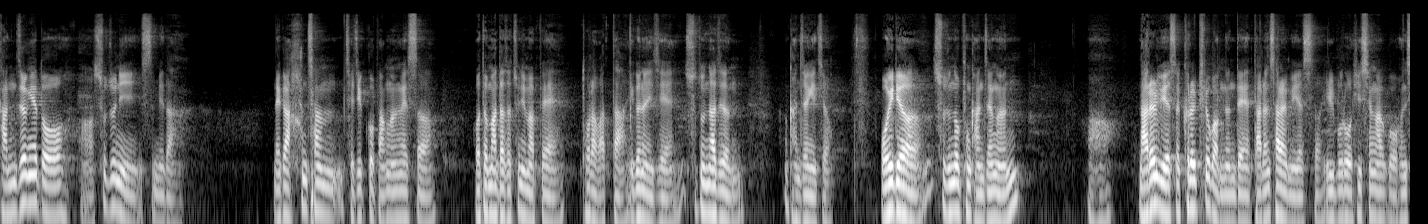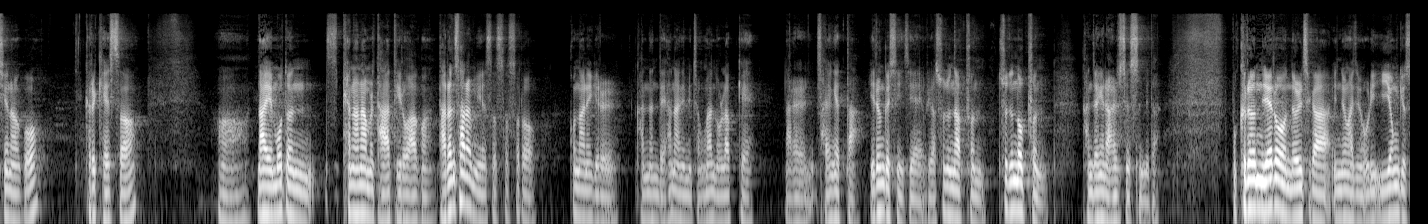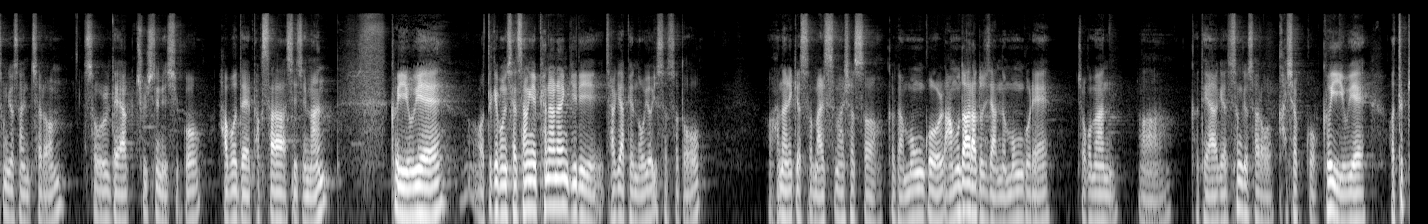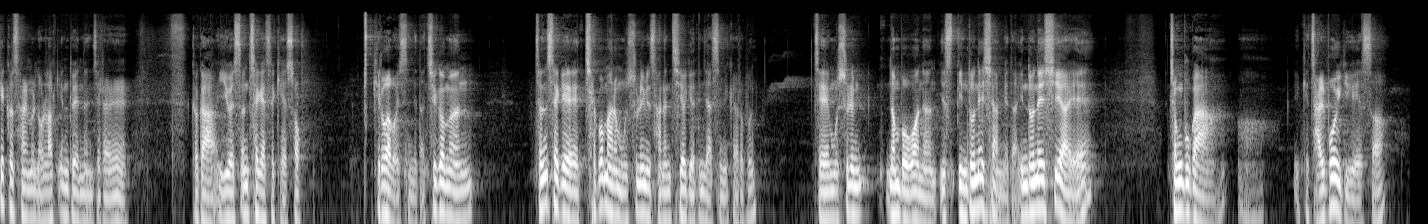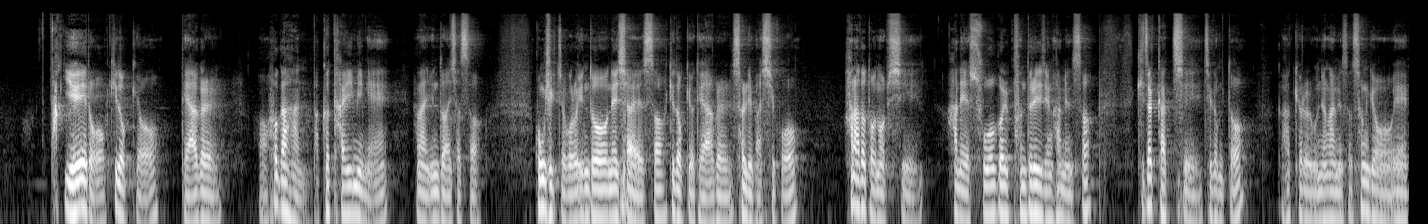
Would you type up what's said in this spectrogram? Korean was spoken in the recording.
간정에도 어, 수준이 있습니다. 내가 한참 재짓고 방황해서 얻어맞아서 주님 앞에 돌아왔다. 이거는 이제 수준 낮은 간정이죠. 오히려 수준 높은 간정은 어, 나를 위해서 그럴 필요가 없는데 다른 사람 위해서 일부러 희생하고 헌신하고 그렇게 해서 어, 나의 모든 편안함을 다 뒤로하고 다른 사람 위해서 스스로 고난의 길을 갔는데 하나님이 정말 놀랍게 나를 사용했다. 이런 것이 이제 우리가 수준 높은, 수준 높은 간정이라 할 수 있습니다. 뭐 그런 예로 늘 제가 인용하지만 우리 이용규 선교사님처럼 서울대학 출신이시고 하버드 박사시지만 그 이후에 어떻게 보면 세상의 편안한 길이 자기 앞에 놓여 있었어도 하나님께서 말씀하셔서 그가 몽골 아무도 알아두지 않는 몽골에 조그만 어, 그 대학에 선교사로 가셨고 그 이후에 어떻게 그 삶을 놀랍게 인도했는지를 그가 이후에 쓴 책에서 계속 기록하고 있습니다. 지금은 전 세계 최고 많은 무슬림이 사는 지역이 어딘지 아십니까, 여러분? 제 무슬림 넘버원은 인도네시아입니다. 인도네시아의 정부가 어, 이렇게 잘 보이기 위해서 딱 예외로 기독교 대학을 어, 허가한 그 타이밍에 하나님 인도하셔서 공식적으로 인도네시아에서 기독교 대학을 설립하시고 하나도 돈 없이 한 해 수억을 펀드레이징 하면서 기적같이 지금 또 그 학교를 운영하면서 성교의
